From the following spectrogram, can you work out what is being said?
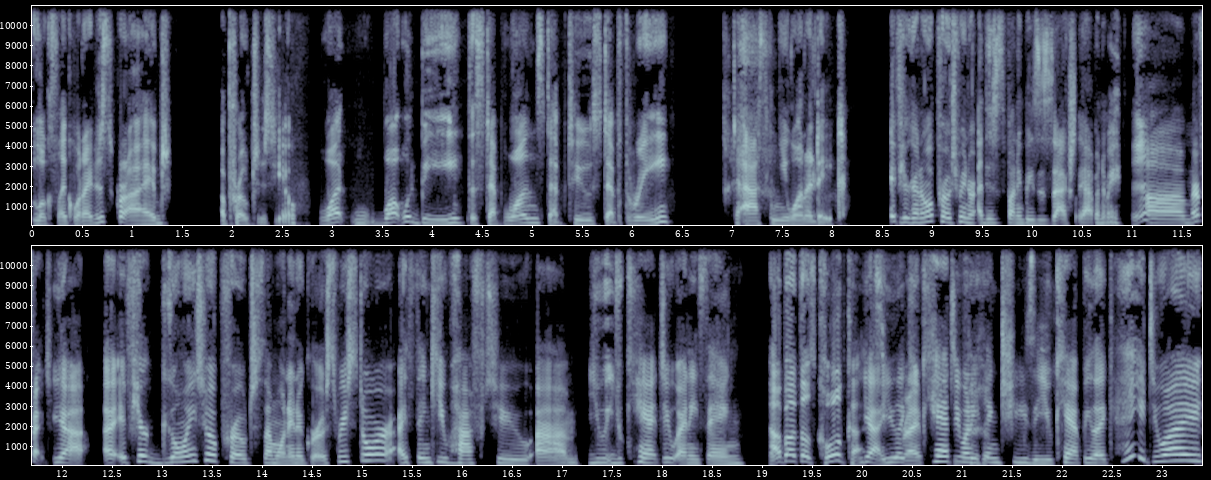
looks like what I described approaches you. What what would be the step one, step two, step three to asking you on a date? If you're going to approach me and this is funny because this has actually happened to me um Perfect. Yeah. Uh, if you're going to approach someone in a grocery store, I think you have to um you you can't do anything How about those cold cuts? Yeah, you like right? you can't do anything cheesy. You can't be like, "Hey, do I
